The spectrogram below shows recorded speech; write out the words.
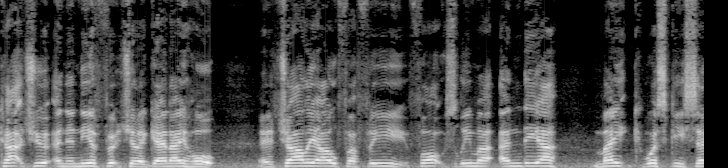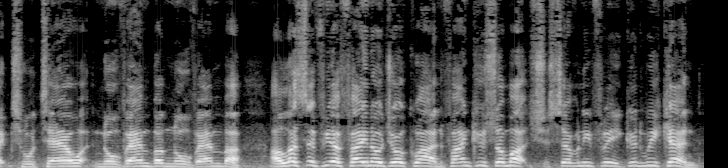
catch you in the near future again, I hope. Uh, Charlie Alpha 3, Fox Lima, India, Mike Whiskey 6 Hotel, November, November. I'll listen for your final, Joe Kwan. Thank you so much. 73. Good weekend.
